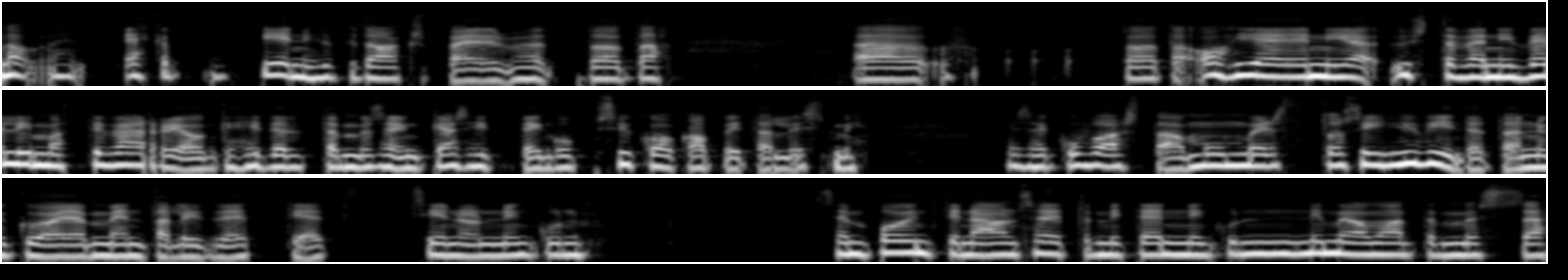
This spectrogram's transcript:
no ehkä pieni hyppy taaksepäin, tuota, tuota, ohjaajani ja ystäväni Veli-Matti Värri on kehitellyt tämmöisen käsitteen kuin psykokapitalismi. Ja se kuvastaa mun mielestä tosi hyvin tätä nykyajan mentaliteettia. Että siinä on niin kuin, sen pointtina on se, että miten niin kuin nimenomaan tämmöisessä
